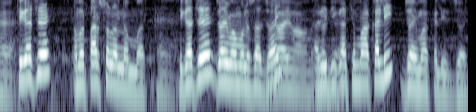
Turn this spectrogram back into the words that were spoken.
হ্যাঁ। ঠিক আছে? আমার পার্সোনাল নাম্বার হ্যাঁ। ঠিক আছে? জয় মা মনসা জয়। আর এদিকে আছে মা কালী জয় মা কালীর জয়।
